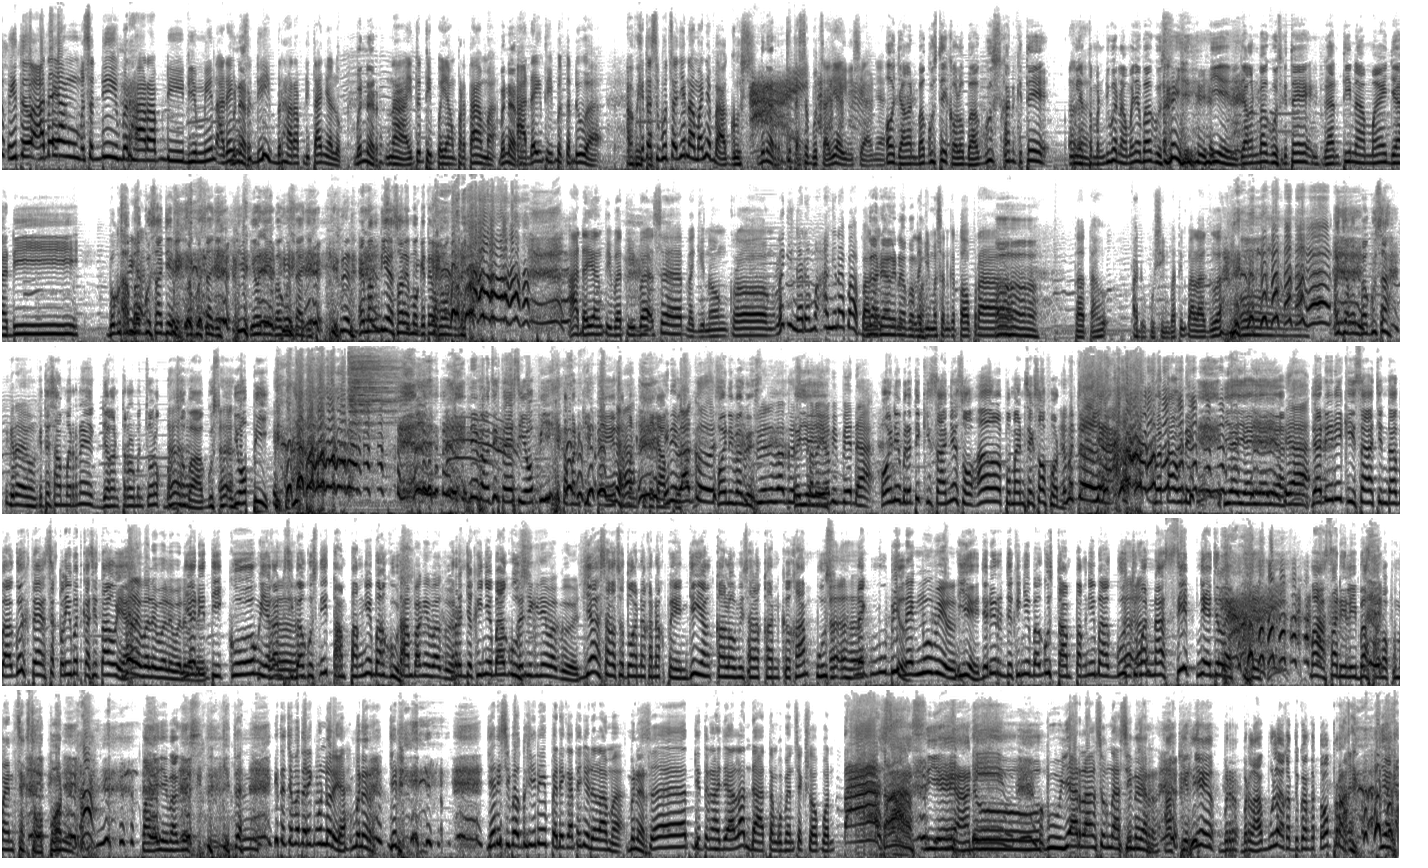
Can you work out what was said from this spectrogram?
itu ada yang sedih berharap didiemin, ada yang Bener. sedih berharap ditanya loh. Bener. Nah itu tipe yang pertama. Bener. Ada yang tipe kedua. Apa Kita sebut saja namanya Bagus. Bener. Kita sebut saja inisialnya. Oh jangan bagus deh. Kalau bagus kan kita punya Eh. temen juga namanya bagus. Iya jangan bagus. Kita ganti namanya jadi Bagus ah, bagus aja deh Bagus aja. Yaudah bagus aja. Emang dia soalnya mau kita omongin Ada yang tiba-tiba set Lagi nongkrong. Lagi nggak ada angin apa-apa Nggak ada Lagi- angin apa-apa. Lagi mesen ketoprak. Ah, ah, ah. Tahu-tahu Aduh pusing banget kepala gua. Oh. Ah, Jangan bagus ah. Kenapa? Emang? Kita summernya jangan terlalu mencolok Bangsa bagus. Yopi Ini emang ceritanya si Yopi Teman kita Teman kita kampus. Ini bagus. Oh ini bagus. Ini bagus. Oh, iya, Kalau iya. Yopi beda. Oh ini berarti kisahnya soal pemain saksofon Eh, Betul. Gue tahu nih. Iya iya iya iya. Ya. Jadi ini kisah cinta bagus Kita sekelibat kasih tahu ya. Boleh boleh boleh boleh Dia boleh. ditikung ya kan? Si Eh. bagus nih tampangnya bagus. Tampangnya bagus. Rezekinya bagus. Rezekinya bagus. Dia salah satu anak-anak PNJ yang kalau misalkan ke kampus eh, eh. naik mobil. Naik mobil. Iya, jadi rezekinya bagus, tampangnya bagus, Eh, cuma nasibnya jelek. Masa dilibas sama pemain saksofon? Palanya bagus. kita kita coba tarik mundur ya. Bener. Jadi jadi si bagus ini PDKT-nya udah lama. Bener. Set di tengah jalan datang pemain saksofon. Tas. Tas, iya, aduh. Buyar langsung nasibnya. Bener. Akhirnya ber, berlabuh lah ke tukang ketoprak. Iya.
